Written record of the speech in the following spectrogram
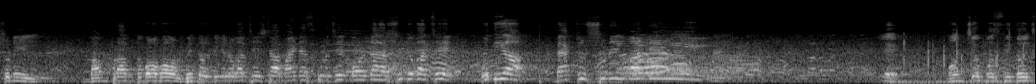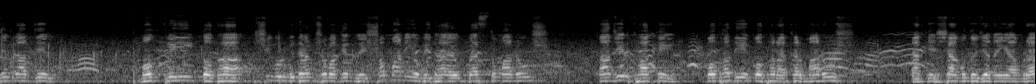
সুনীল বাম প্রান্ত বরাবর ভেতর দিকে ঢোকার চেষ্টা মাইনাস করেছেন, বলটা সুযোগ আছে বুদিয়া ব্যাক টু সুনীল মান্ডি মঞ্চে উপস্থিত হয়েছেন রাজ্যের মন্ত্রী তথা সিঙ্গুর বিধানসভা কেন্দ্রের সম্মানীয় বিধায়ক, ব্যস্ত মানুষ, কাজের ফাঁকে কথা দিয়ে কথা রাখার মানুষ। তাকে স্বাগত জানাই আমরা।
